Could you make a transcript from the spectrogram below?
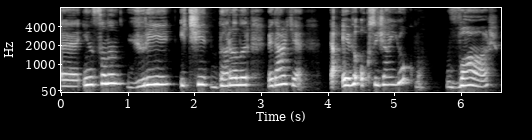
Ee, insanın yüreği, içi daralır ve der ki ya evde oksijen yok mu? Var.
